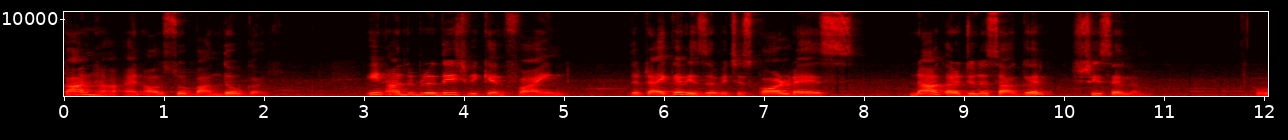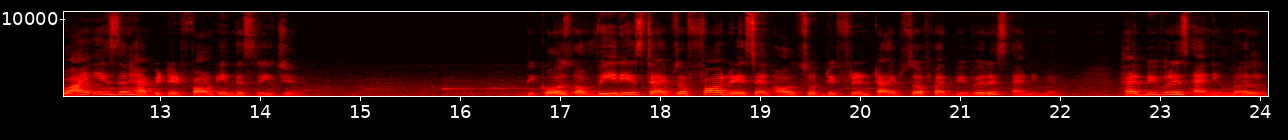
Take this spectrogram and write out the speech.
Kanha and also Bandhavgarh. In Andhra Pradesh, we can find the tiger reserve which is called as Nagarjuna Sagar, Srisailam. Why is there habitat found in this region? because of various types of forests and also different types of herbivorous animal. Herbivorous animal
